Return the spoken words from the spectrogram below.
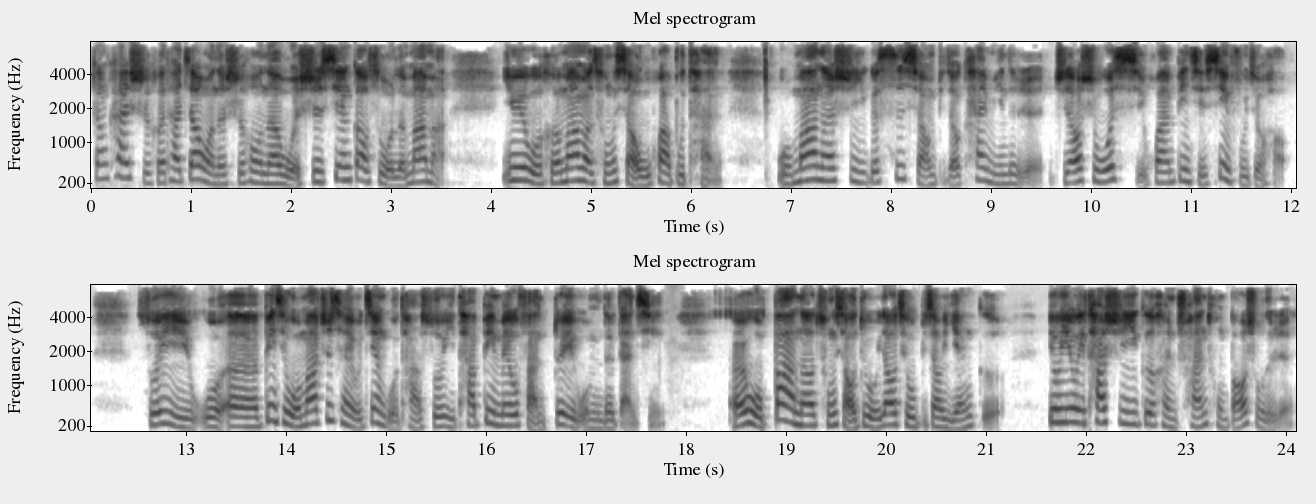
刚开始和他交往的时候呢，我是先告诉我的妈妈，因为我和妈妈从小无话不谈。我妈呢是一个思想比较开明的人，只要是我喜欢并且幸福就好。所以，我呃，并且我妈之前有见过他，所以他并没有反对我们的感情。而我爸呢，从小对我要求比较严格，又因为他是一个很传统保守的人，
